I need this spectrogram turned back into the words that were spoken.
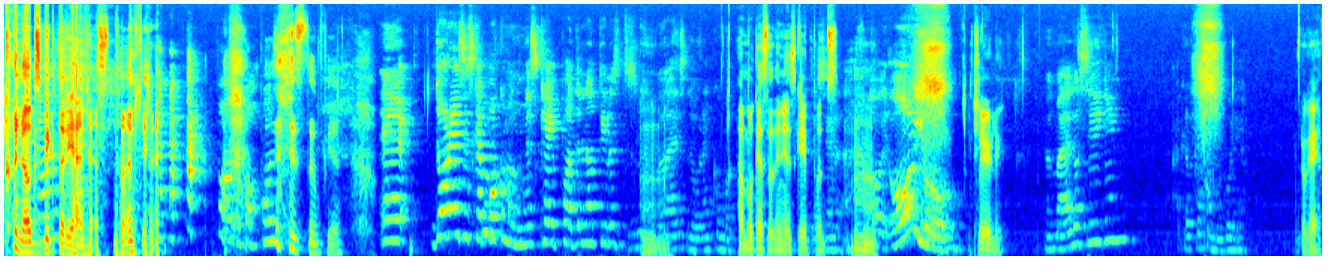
con- Ox victorianas. No, mentira. Estúpido. Dorian se escapó como en un escape pod del Nautilus, entonces los Mm. maes logran como... Amo que hasta tenía skateboards. Ajá, Ujú, obvio, obvio. Clearly. Los maes lo siguen, creo que hasta Mongolia. Ok.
